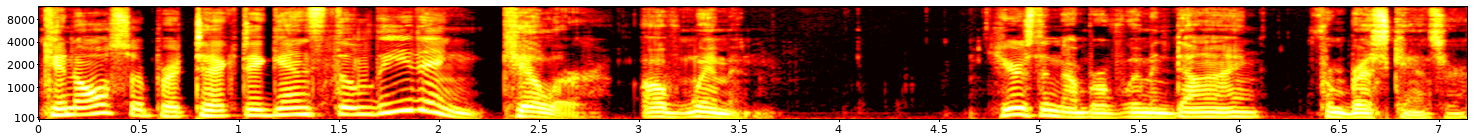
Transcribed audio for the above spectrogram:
can also protect against the leading killer of women. Here's the number of women dying from breast cancer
